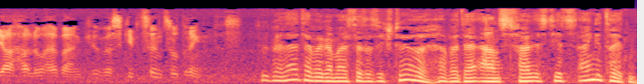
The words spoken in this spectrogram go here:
Ja, hallo, Herr Wanke. Was gibt's denn so Dringendes? Tut mir leid, Herr Bürgermeister, dass ich störe, aber der Ernstfall ist jetzt eingetreten.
